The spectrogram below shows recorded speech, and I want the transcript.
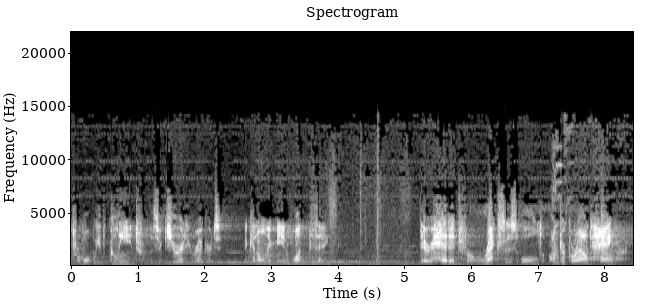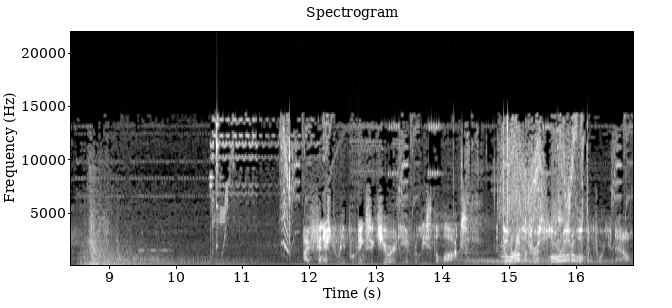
And from what we've gleaned from the security records, it can only mean one thing. They're headed for Rex's old underground hangar. I finished rebooting security and released the locks. The door on the first floor ought to open for you now.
